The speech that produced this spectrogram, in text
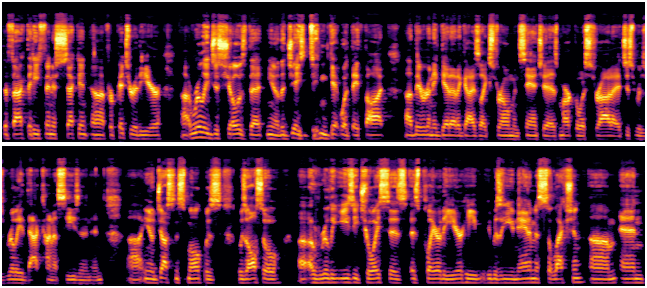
the fact that he finished second uh, for pitcher of the year uh, really just shows that you know the Jays didn't get what they thought uh, they were going to get out of guys like Stroman, Sanchez, Marco Estrada. It just was really that kind of season, and uh, you know Justin Smoak was was also a really easy choice as, as player of the year. He he was a unanimous selection, um, and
